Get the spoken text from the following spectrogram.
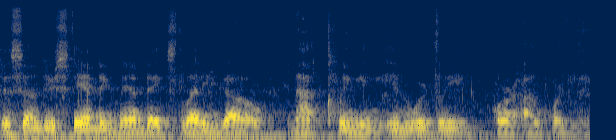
This understanding mandates letting go, not clinging inwardly or outwardly.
